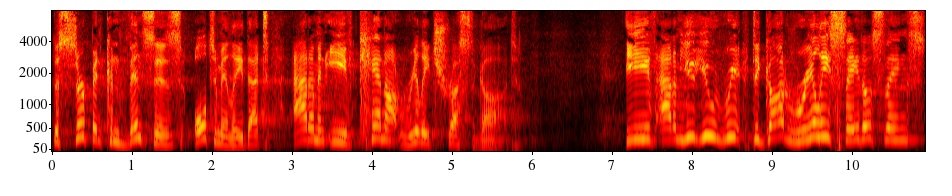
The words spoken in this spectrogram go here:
The serpent convinces ultimately that Adam and Eve cannot really trust God. Eve, Adam, you, you re- did God really say those things?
